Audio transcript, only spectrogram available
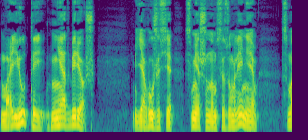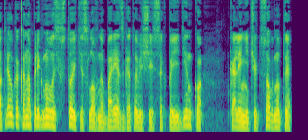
Мою ты не отберешь». Я в ужасе, смешанном с изумлением, смотрел, как она пригнулась в стойке, словно борец, готовящийся к поединку, колени чуть согнуты,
